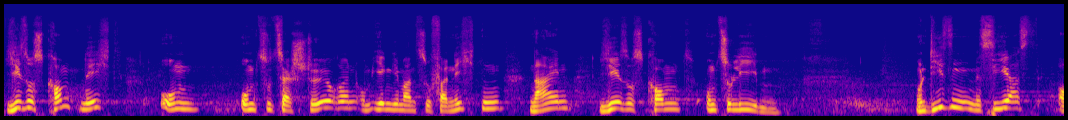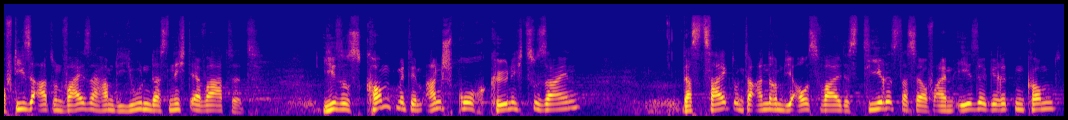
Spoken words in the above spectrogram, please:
Jesus kommt nicht, um, um zu zerstören, um irgendjemanden zu vernichten. Nein, Jesus kommt, um zu lieben. Und diesen Messias, auf diese Art und Weise haben die Juden das nicht erwartet. Jesus kommt mit dem Anspruch, König zu sein. Das zeigt unter anderem die Auswahl des Tieres, dass er auf einem Esel geritten kommt.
